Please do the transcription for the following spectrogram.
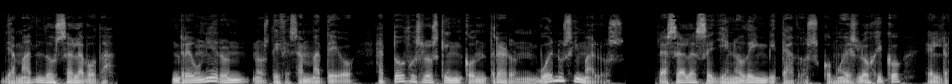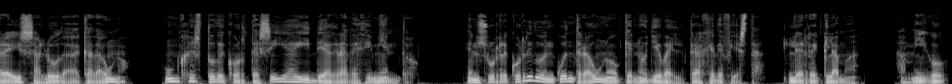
llamadlos a la boda. Reunieron, nos dice San Mateo, a todos los que encontraron, buenos y malos. La sala se llenó de invitados. Como es lógico, el rey saluda a cada uno. Un gesto de cortesía y de agradecimiento. En su recorrido encuentra a uno que no lleva el traje de fiesta. Le reclama, Amigo,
